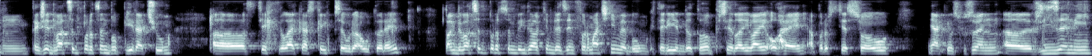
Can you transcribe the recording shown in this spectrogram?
hm, takže 20% popíračům uh, z těch lékařských pseudoautorit, pak 20% bych dal těm dezinformačním webům, který do toho přilévají oheň a prostě jsou nějakým způsobem uh, řízený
